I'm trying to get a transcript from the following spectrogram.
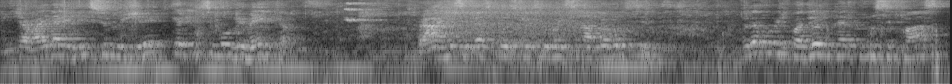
a gente já vai dar início do jeito que a gente se movimenta para receber as posições que eu vou ensinar para vocês. Fazer a fuga de quadril, eu quero que você faça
